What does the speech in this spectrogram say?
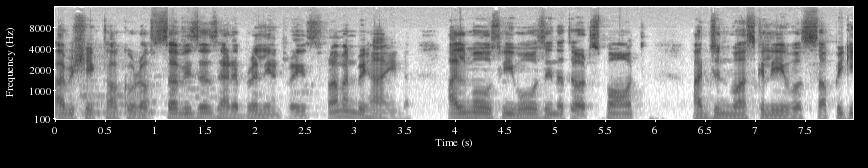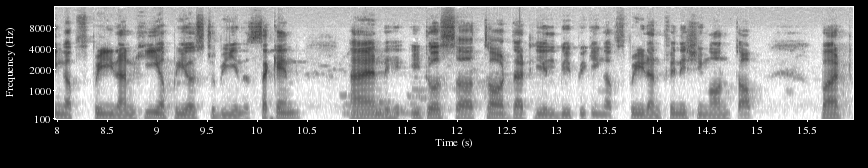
Abhishek Thakur of Services had a brilliant race from and behind. Almost he was in the third spot. Arjun Vaskale was uh, picking up speed and he appears to be in the second. And it was uh, thought that he'll be picking up speed and finishing on top. But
